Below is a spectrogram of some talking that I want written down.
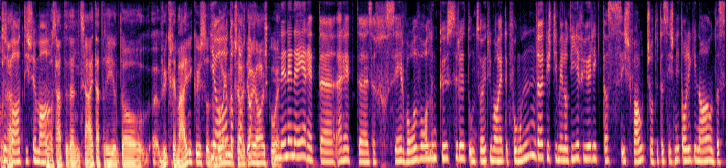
sympathischer Mann. Und was hat er dann gesagt? Hat er hier und da äh, wirklich eine Meinung geäußert? Oder nur immer gesagt, ja, ja, ist gut? Nein, nein, nein, er hat, er hat äh, sich sehr wohlwollend geäußert und zwei, drei Mal hat er gefunden, hm, dort ist die Melodieführung, das ist falsch oder das ist nicht original und das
